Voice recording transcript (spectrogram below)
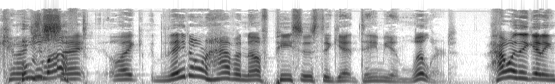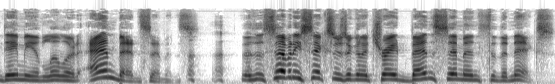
Can I Who's just say, left? Like, they don't have enough pieces to get Damian Lillard. How are they getting Damian Lillard and Ben Simmons? the the 76ers are going to trade Ben Simmons to the Knicks.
